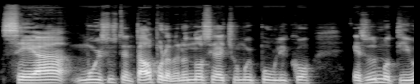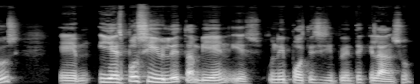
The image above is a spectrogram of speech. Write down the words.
sea muy sustentado, por lo menos no se ha hecho muy público esos motivos. Em, y es posible también, y es una hipótesis simplemente que lanzo,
